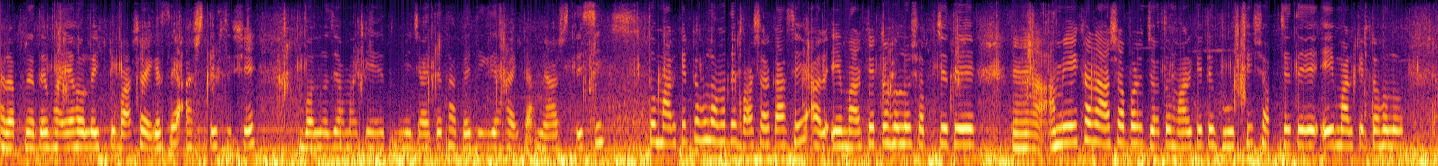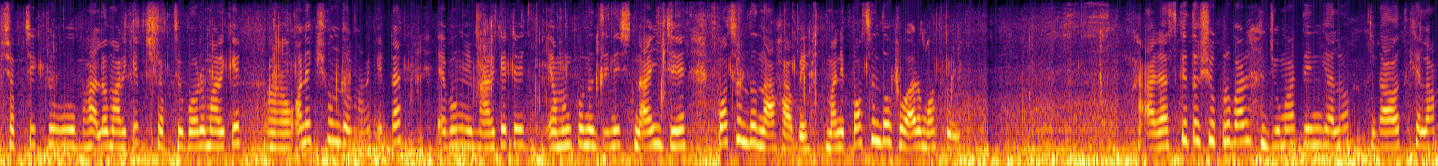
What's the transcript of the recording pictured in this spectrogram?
আর আপনাদের ভাইয়া হলো একটু বাসায় গেছে, আসতেছি সে। বলল যে আমাকে তুমি যাইতে থাকবে দিক দিয়ে হাইটা আমি আসতেছি। তো মার্কেটটা হলো আমাদের বাসার কাছে আর এই মার্কেটটা হলো সবচেয়ে আমি এখানে আসার পরে যত মার্কেটে ঘুরছি সবচেয়ে এই মার্কেটটা হলো সবচেয়ে একটু ভালো মার্কেট, সবচেয়ে বড় মার্কেট অনেক সুন্দর মার্কেটটা। এবং এই মার্কেটে এমন কোনো জিনিস নাই যে পছন্দ না হবে মানে পছন্দ হওয়ার মতোই। আর আজকে তো শুক্রবার, জুমার দিন গেল, দাওয়াত খেলাম।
